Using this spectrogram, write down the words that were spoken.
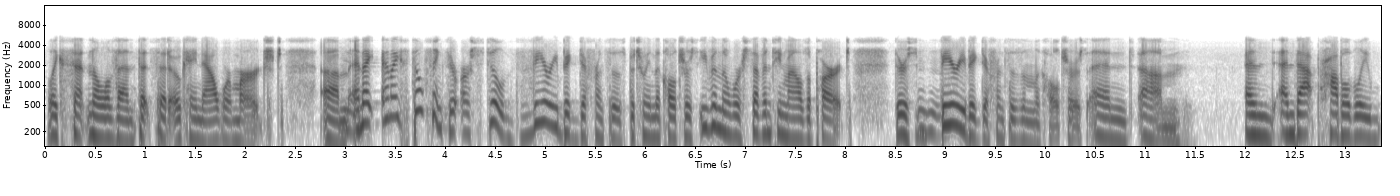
like sentinel event that said okay now we're merged. Um, and I and I still think there are still very big differences between the cultures even though we're 17 miles apart. There's mm-hmm. very big differences in the cultures and um and and that probably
